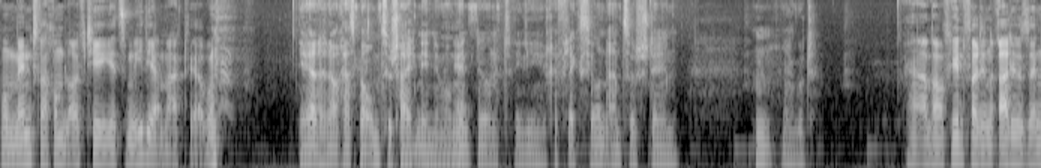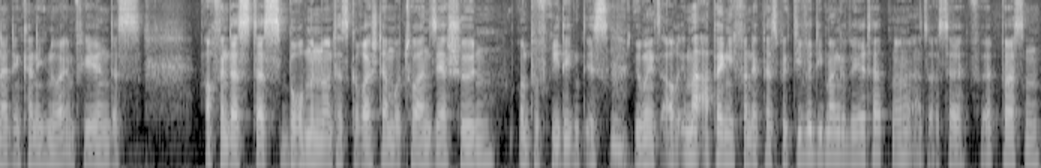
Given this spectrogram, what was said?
Moment, warum läuft hier jetzt Mediamarkt-Werbung? Ja, dann auch erstmal umzuschalten in dem Moment ne, und die Reflexion anzustellen. Hm, ja gut. Ja, aber auf jeden Fall den Radiosender, den kann ich nur empfehlen, dass, auch wenn das, das Brummen und das Geräusch der Motoren sehr schön und befriedigend ist, Hm. übrigens auch immer abhängig von der Perspektive, die man gewählt hat. Ne? Also aus der Third Person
